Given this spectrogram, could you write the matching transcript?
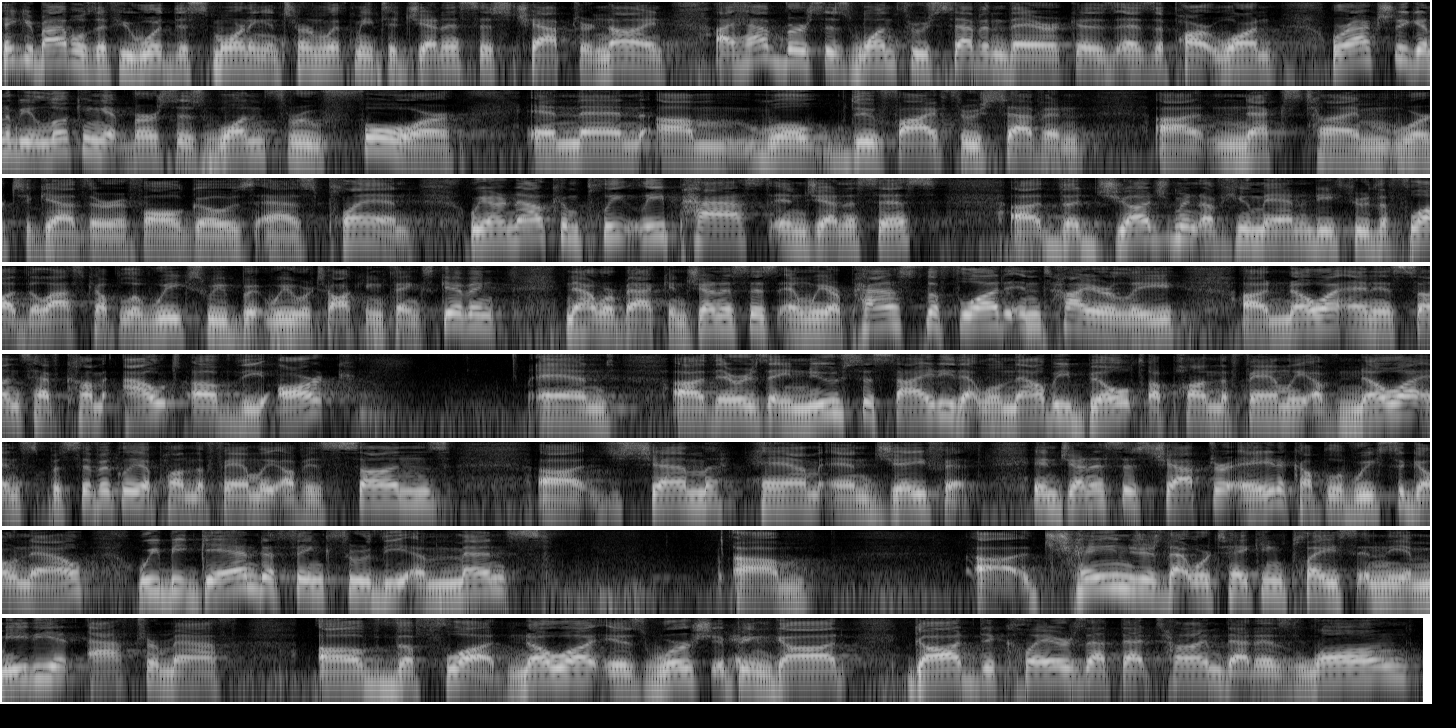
Take your Bibles, if you would, this morning and turn with me to Genesis chapter 9. I have verses 1 through 7 there as a part 1. We're actually going to be looking at verses 1 through 4, and then um, we'll do 5 through 7 uh, next time we're together if all goes as planned. We are now completely past in Genesis uh, the judgment of humanity through the flood. The last couple of weeks we, we were talking Thanksgiving. Now we're back in Genesis and we are past the flood entirely. Uh, Noah and his sons have come out of the ark. And uh, there is a new society that will now be built upon the family of Noah and specifically upon the family of his sons, uh, Shem, Ham, and Japheth. In Genesis chapter 8, a couple of weeks ago now, we began to think through the immense um, uh, changes that were taking place in the immediate aftermath of the flood. Noah is worshiping God. God declares at that time that as long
